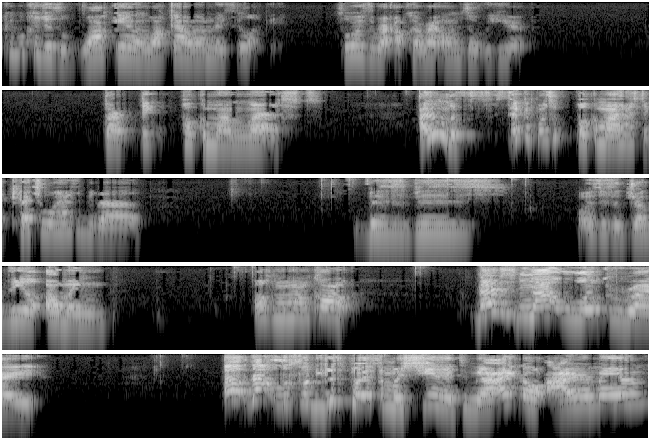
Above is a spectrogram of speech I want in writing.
People could just walk in and walk out whenever they feel like it. So where's the right? Okay, right one's over here. Dark thick Pokemon left. I know the second person Pokemon has to catch will have to be the biz biz. What is this? A drug deal? Oh, I mean, oh my mom called. That does not look right. Oh, that looks like you just put some machine into me. I ain't no Iron Man.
